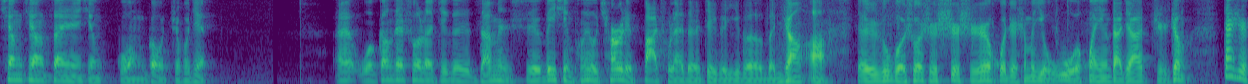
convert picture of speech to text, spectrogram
锵锵三人行，广告之后见。哎，我刚才说了，这个咱们是微信朋友圈里扒出来的这个一个文章啊，呃，如果说是事实或者什么有误，欢迎大家指正。但是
